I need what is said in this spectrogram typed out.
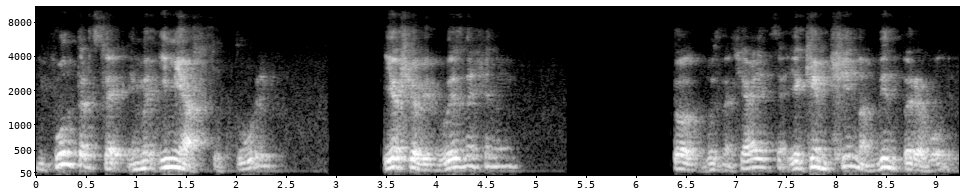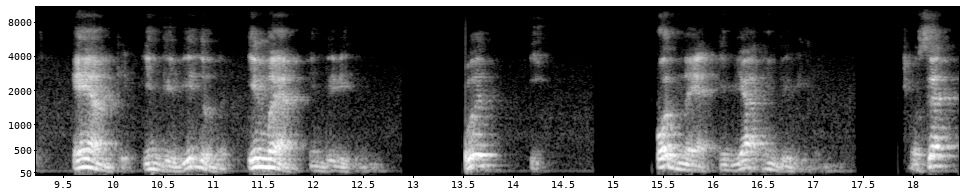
І функтор це ім'я структури. Якщо він визначений, то визначається, яким чином він переводить енки індивідуумів, імен індивідуумів в одне ім'я індивідуума. Оце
